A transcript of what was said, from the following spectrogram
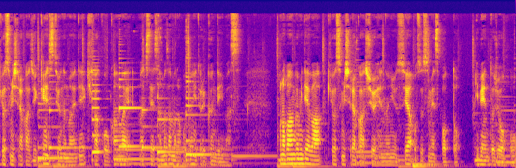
清澄白河実験室という名前で企画を考え街でさまざまなことに取り組んでいます。この番組では清澄白河周辺のニュースやおすすめスポットイベント情報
